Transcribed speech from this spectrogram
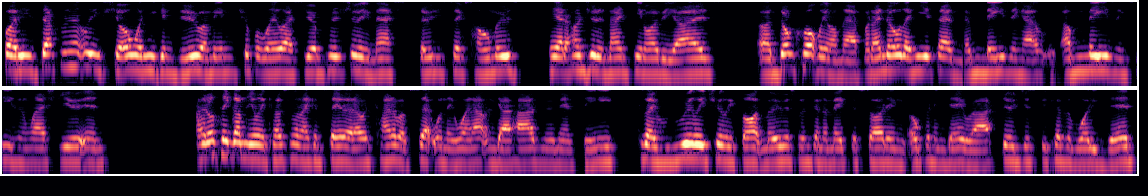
But he's definitely shown what he can do. I mean, AAA last year, I'm pretty sure he mashed 36 homers. He had 119 RBIs. Uh, don't quote me on that, but I know that he has had an amazing, amazing season last year. And I don't think I'm the only customer that I can say that I was kind of upset when they went out and got Hosmer Mancini because I really truly thought Mervis was going to make the starting opening day roster just because of what he did.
